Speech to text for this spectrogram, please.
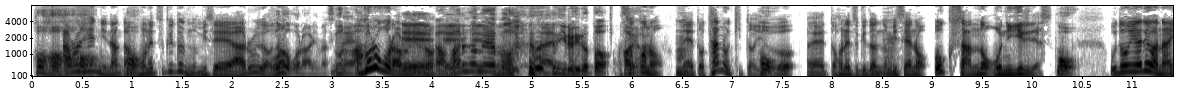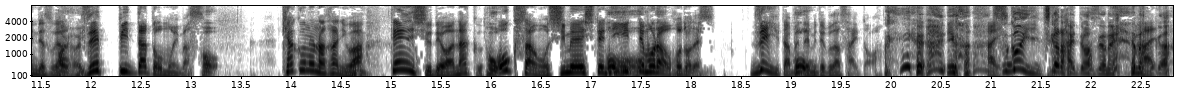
ははははあの辺になんか骨付き鳥の店あるよな。ゴロゴロありますね。ゴロゴロあるんだよ。あ、丸亀やっぱ、はいいろいろと。そこの、はいはいえっ、と、たぬきというほ、えっ、と、骨付き鳥の店の奥さんのおにぎりです。ほう。うどん屋ではないんですが、はいはい絶品だと思います。ほ客の中には、店主ではなく、奥さんを指名して握ってもらうほどです。ぜひ食べてみてくださいと。う。今、いすごい力入ってますよね。なんか。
